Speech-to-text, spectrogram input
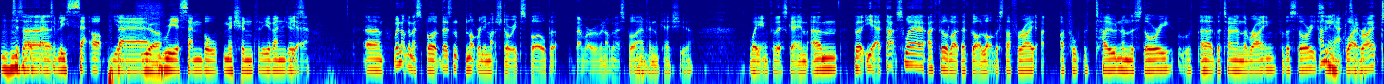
to Uh, effectively set up yeah. their Yeah. reassemble mission for the Avengers? Yeah. Um, we're not going to spoil. There's not really much story to spoil, but don't worry, we're not going to spoil anything in case you're waiting for this game. Um, but yeah, that's where I feel like they've got a lot of the stuff right. I, I thought the tone and the story, uh, the tone and the writing for the story And seemed acting. quite right.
